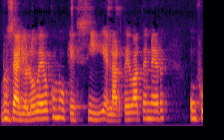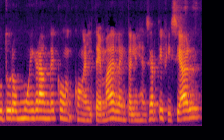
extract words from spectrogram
O sea, yo lo veo como que sí, el arte va a tener un futuro muy grande con, con el tema de la inteligencia artificial.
